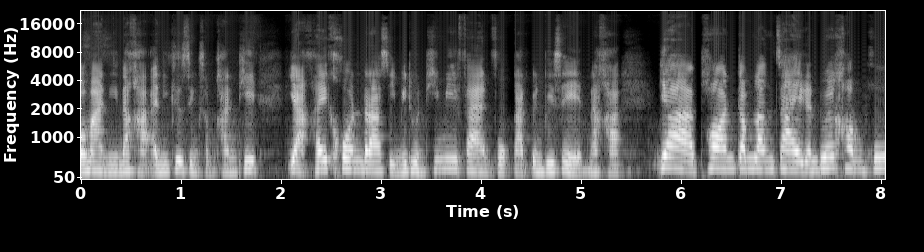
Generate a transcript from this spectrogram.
ประมาณนี้นะคะ อันนี้คือสิ่งสำคัญที่อยากให้คนราศีมิถุนที่มีแฟนโฟกัสเป็นพิเศษนะคะอย่าทอนกำลังใจกันด้วยคำพู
